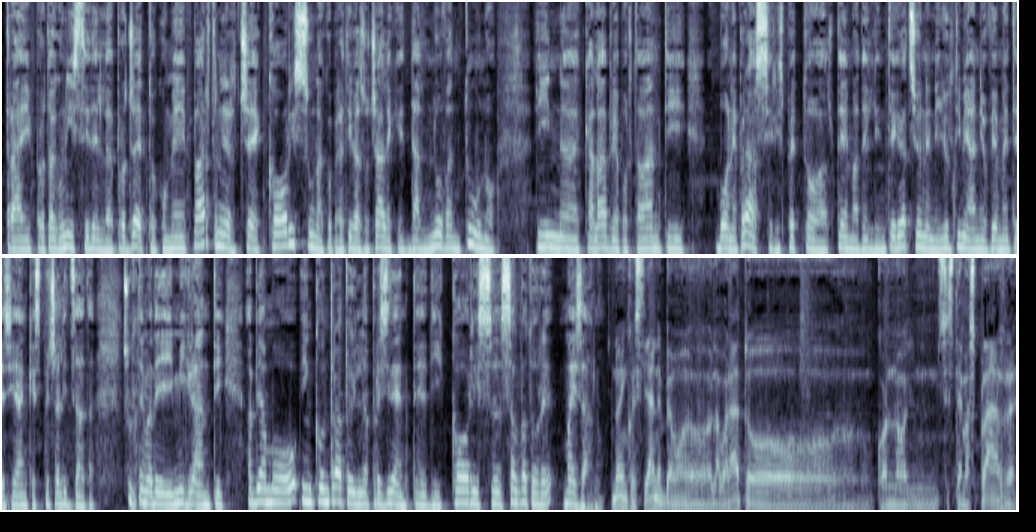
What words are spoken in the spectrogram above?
Tra i protagonisti del progetto come come partner c'è Coris, una cooperativa sociale che dal 91 in Calabria porta avanti buone prassi rispetto al tema dell'integrazione. Negli ultimi anni ovviamente si è anche specializzata sul tema dei migranti. Abbiamo incontrato il presidente di Coris Salvatore Maesano noi in questi anni abbiamo lavorato con sistema SPRAR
